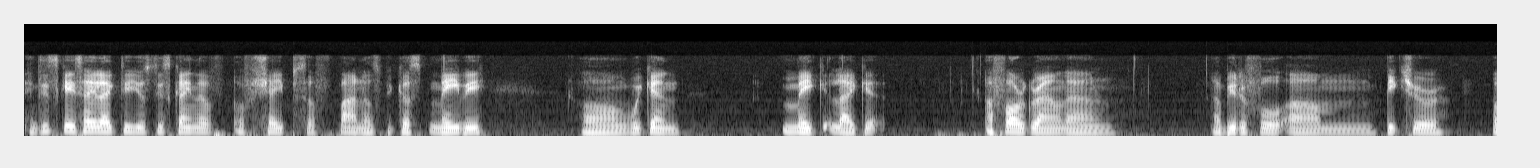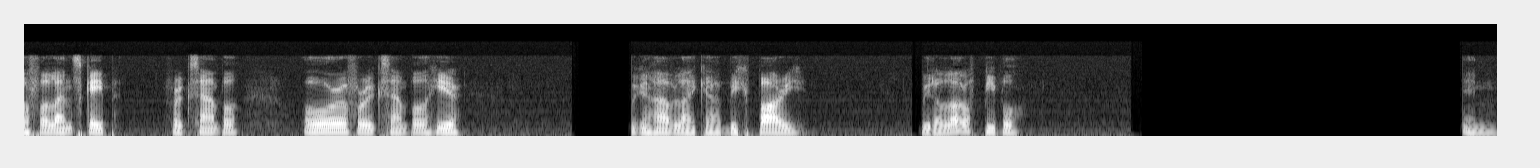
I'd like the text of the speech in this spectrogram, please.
in this case I like to use this kind of, of shapes of panels because maybe um, we can make like a, a foreground and a beautiful um, picture of a landscape, for example, or for example here we can have like a big party with a lot of people and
